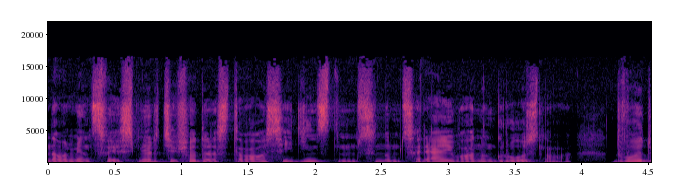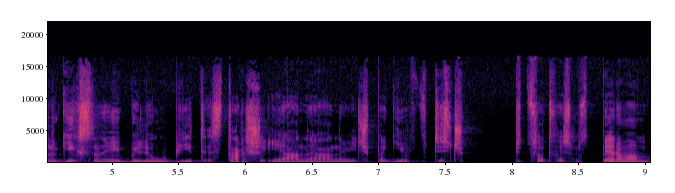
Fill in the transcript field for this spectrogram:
на момент своей смерти Федор оставался единственным сыном царя Ивана Грозного. Двое других сыновей были убиты. Старший Иоанн Иоаннович погиб в 1581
